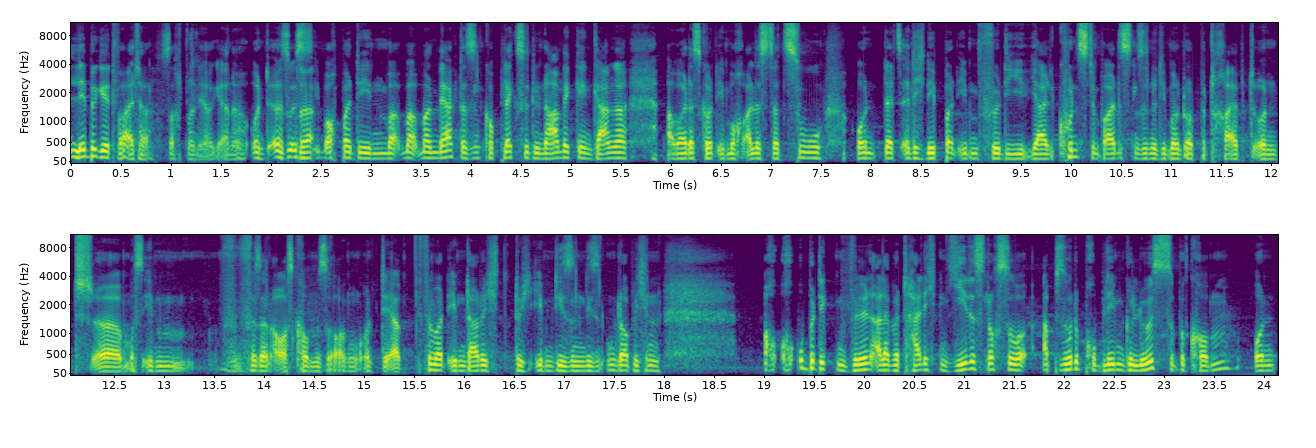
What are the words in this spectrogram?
Liebe geht weiter, sagt man ja gerne. Und äh, so ist ja. es eben auch bei denen. Man, man, man, merkt, da sind komplexe Dynamiken in Gange, aber das gehört eben auch alles dazu. Und letztendlich lebt man eben für die, ja, die Kunst im weitesten Sinne, die man dort betreibt und äh, muss eben für, für sein Auskommen sorgen. Und der Film hat eben dadurch, durch eben diesen, diesen unglaublichen auch, auch unbedingten Willen aller Beteiligten, jedes noch so absurde Problem gelöst zu bekommen und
